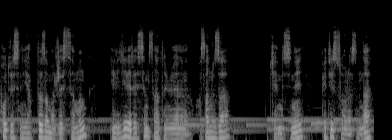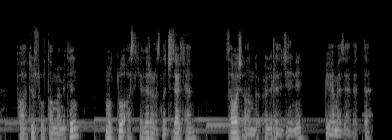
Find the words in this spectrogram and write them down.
portresini yaptığı zaman ressamın ilgiyle resim sanatına yönelen Hasan Rıza kendisini fetih sonrasında Fatih Sultan Mehmet'in mutlu askerler arasında çizerken savaş anında öldürüleceğini bilemez elbette.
